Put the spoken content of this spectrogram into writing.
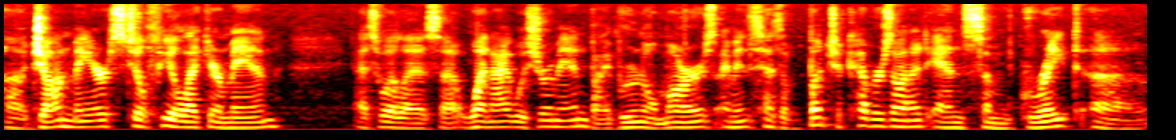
uh, John Mayer, Still Feel Like Your Man, as well as uh, When I Was Your Man by Bruno Mars. I mean, this has a bunch of covers on it and some great. Uh,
